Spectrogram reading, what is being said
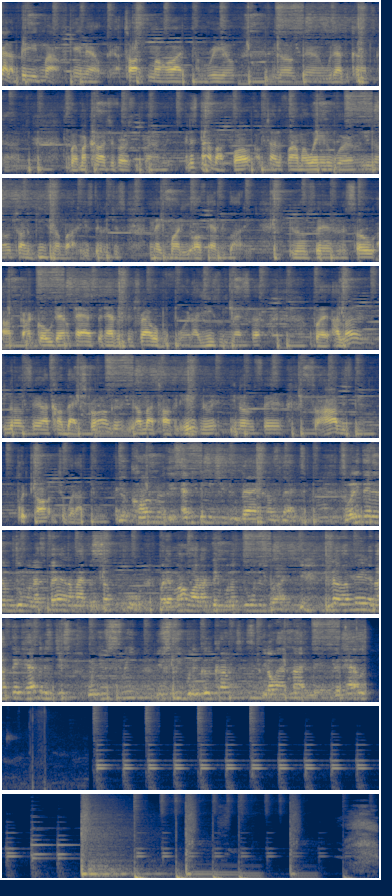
I got a big mouth. Came out. I talk from my heart. I'm real. You know what I'm saying? Whatever comes, comes. But my controversy probably. And it's not my fault. I'm trying to find my way in the world. You know, I'm trying to be somebody instead of just make money off everybody. You know what I'm saying? And so I, I go down paths that haven't been traveled before, and I usually mess up. But I learn, you know what I'm saying? I come back stronger. You know, I'm not talking ignorant, you know what I'm saying? So I obviously put thought into what I do. Your karma, everything that you do bad comes back to you. So anything that I'm doing that's bad, I'm gonna have to suffer for. But in my heart, I think what I'm doing is right. You know what I mean? And I think heaven is just when you sleep, you sleep with a good conscience. You don't have nightmares. And hell is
